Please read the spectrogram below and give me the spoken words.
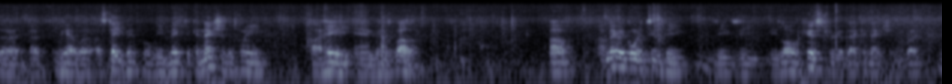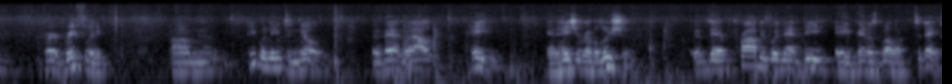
uh, uh, we have a, a statement where we make the connection between uh, Haiti and Venezuela. Um, I'm not going to go into the, the, the, the long history of that connection, but very briefly, um, people need to know that without Haiti and the Haitian Revolution, there probably would not be a Venezuela today.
